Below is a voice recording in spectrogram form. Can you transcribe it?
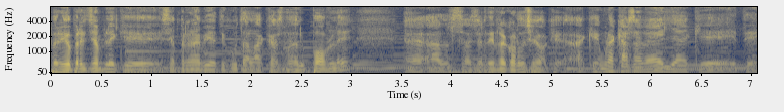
però jo, per exemple, que sempre n'havia tingut a la casa del poble, eh, als jardins recordo això, que, que una casa vella que té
